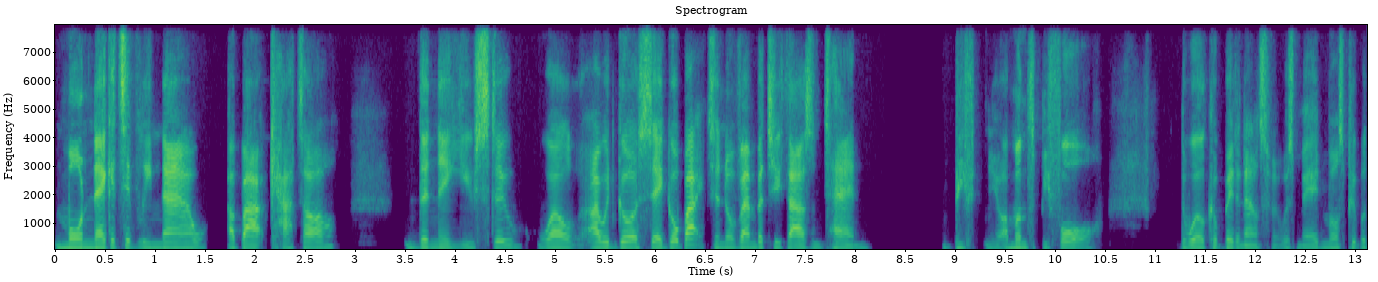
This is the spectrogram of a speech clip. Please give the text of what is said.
more negatively now about qatar than they used to. Well, I would go say go back to November 2010, be, you know, a month before the World Cup bid announcement was made. Most people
